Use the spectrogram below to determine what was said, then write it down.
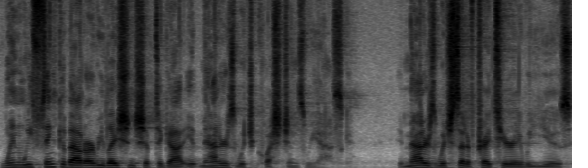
when we think about our relationship to God, it matters which questions we ask. It matters which set of criteria we use.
